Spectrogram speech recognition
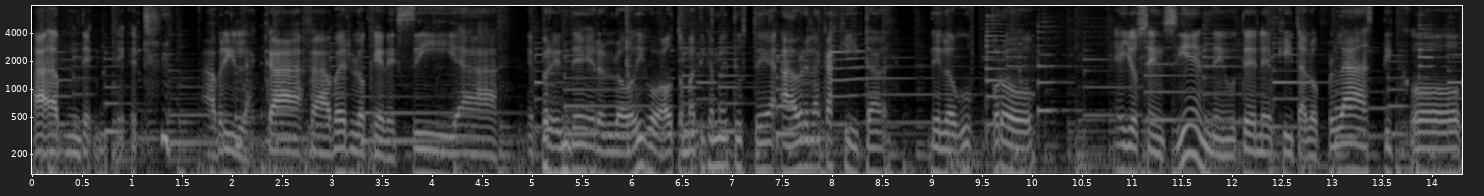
abrir la caja, ver lo que decía, eh, prenderlo. Digo, automáticamente usted abre la cajita de los Bus Pro, ellos se encienden, usted le quita los plásticos,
